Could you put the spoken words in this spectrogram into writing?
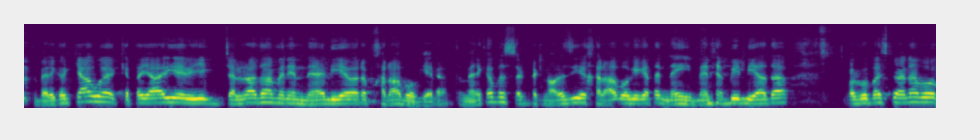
तो मैंने कहा, क्या हुआ? है कहता यार, ये ये चल रहा था, मैंने नया लिया और अब ख़राब हो गया ना। तो मैंने कहा, बस टेक्नोलॉजी ये ख़राब हो गई। कहता नहीं, मैंने अभी लिया था और वो बस जो है ना, वो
